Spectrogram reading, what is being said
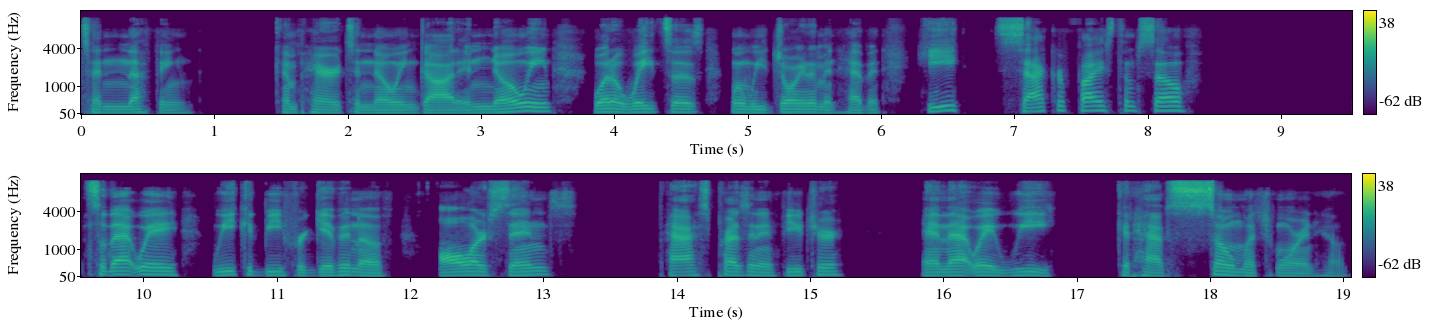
to nothing compared to knowing God and knowing what awaits us when we join him in heaven. He sacrificed himself so that way we could be forgiven of all our sins, past, present, and future. And that way we could have so much more in him.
